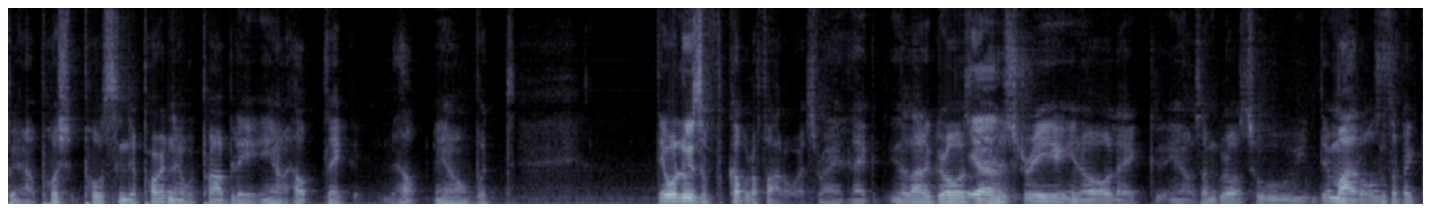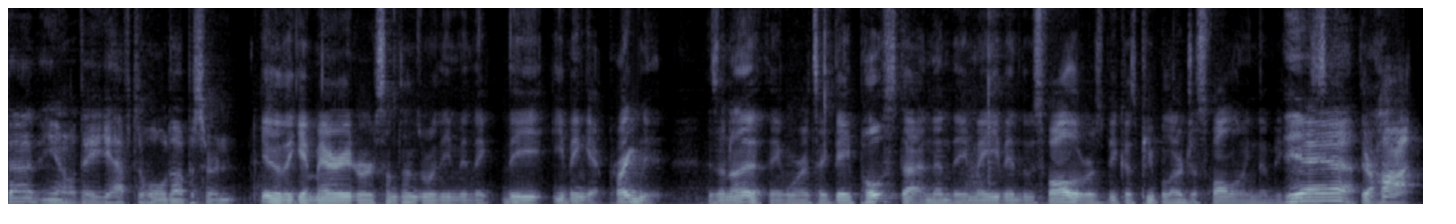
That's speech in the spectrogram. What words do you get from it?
you know push posting their partner would probably you know help like help you know with they would lose a couple of followers right like you know, a lot of girls in the industry you know like you know some girls who they're models and stuff like that you know they have to hold up a certain Either they get married, or sometimes where they even they, they even get pregnant is another thing where it's like they post that, and then they may even lose followers because people are just following them because Yeah, yeah. they're hot.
